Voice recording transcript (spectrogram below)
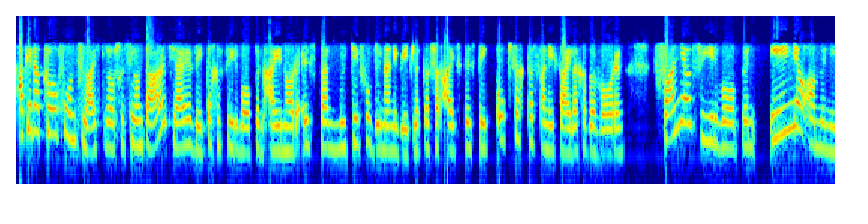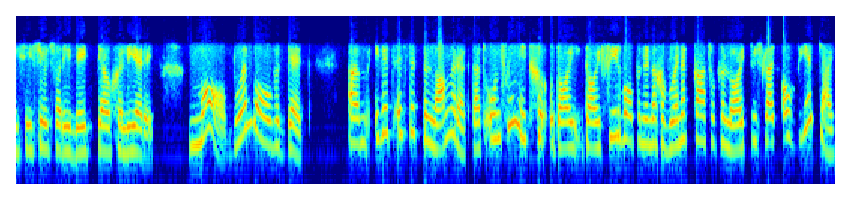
Ek het nou klaar vir ons luisteraars gesê onthou as jy 'n wettige vuurwapen eienaar is, dan moet jy voldoen aan die wetlike vereistes ten opsigte van die veilige bewaring van jou vuurwapen en jou ammunisie soos wat die wet jou geleer het. Maar boonbehalwe dit, Ehm um, ek weet is dit belangrik dat ons nie net daai daai vuurwapen in 'n gewone kas of 'n laai toesluit al weet jy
